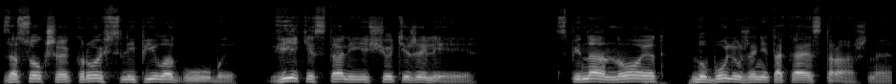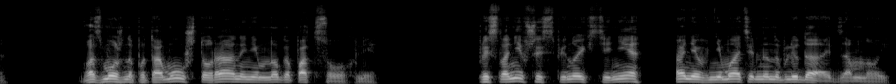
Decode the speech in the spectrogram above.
Засохшая кровь слепила губы, веки стали еще тяжелее. Спина ноет, но боль уже не такая страшная. Возможно, потому, что раны немного подсохли. Прислонившись спиной к стене, Аня внимательно наблюдает за мной,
